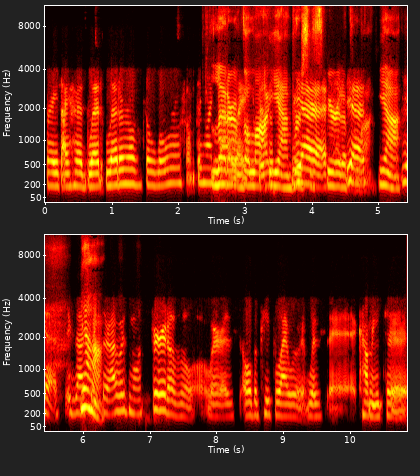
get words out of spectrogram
phrase I heard let, letter of the law or something like letter that. Letter of like, the law, yeah, versus yeah, spirit of yes, the law. Yeah. Yes, exactly. Yeah. So I was more spirit of the law, whereas all the people I w- was uh, coming to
